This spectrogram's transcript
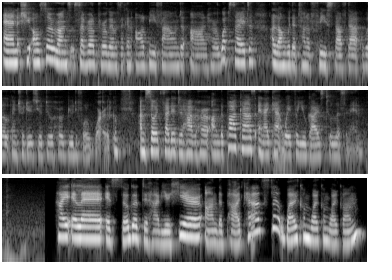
And she also runs several programs that can all be found on her website, along with a ton of free stuff that will introduce you to her beautiful work. I'm so excited to have her on the podcast, and I can't wait for you guys to listen in. Hi, Ele'. It's so good to have you here on the podcast. Welcome, welcome, welcome.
